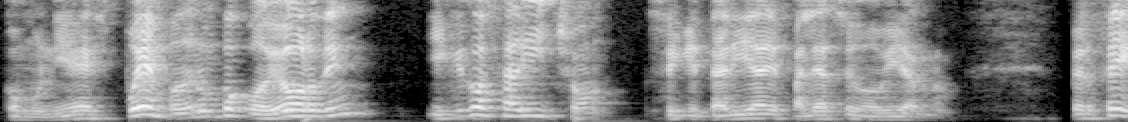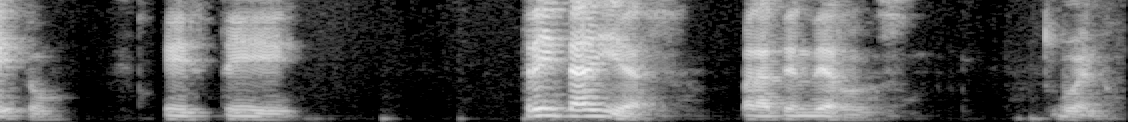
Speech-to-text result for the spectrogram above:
comunidades? ¿Pueden poner un poco de orden? ¿Y qué cosa ha dicho Secretaría de Palacio de Gobierno? Perfecto. Este, 30 días para atenderlos. Bueno,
